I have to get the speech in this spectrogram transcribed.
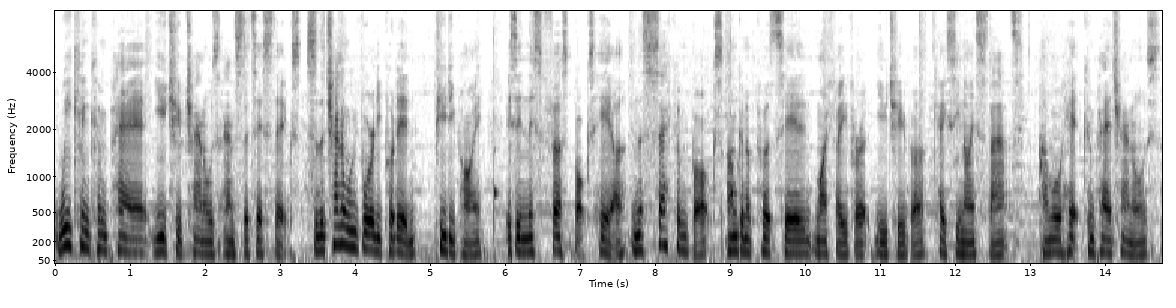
We can compare YouTube channels and statistics. So the channel we've already put in, PewDiePie, is in this first box here. In the second box, I'm gonna put in my favorite YouTuber, Casey Neistat and we'll hit compare channels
